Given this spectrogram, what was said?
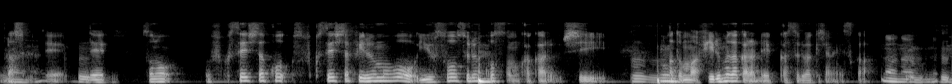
らしくて、うんで、その複製したコ、複製したフィルムを輸送するコストもかかるし、うんあとまあフィルムだから劣化するわけじゃないですか。ななるほどね。ううん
